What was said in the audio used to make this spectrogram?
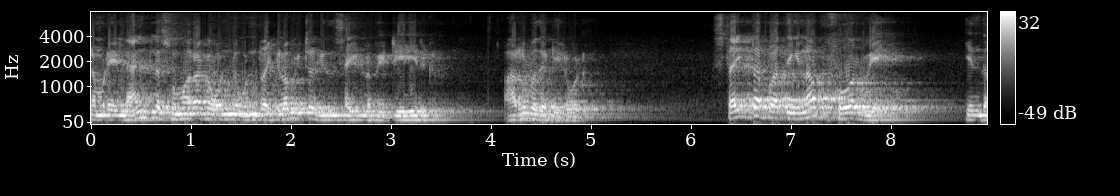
நம்முடைய லேண்டில் சுமாராக ஒன்று ஒன்றரை கிலோமீட்டர் இது சைடில் போயிட்டே இருக்குது. அறுபது அடி ரோடு. ஸ்ட்ரைட்டாக பார்த்தீங்கன்னா ஃபோர் வே இந்த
